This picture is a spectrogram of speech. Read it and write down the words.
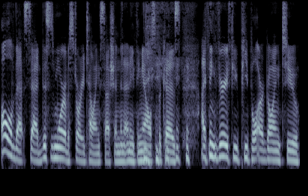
all of that said, this is more of a storytelling session than anything else because I think very few people are going to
